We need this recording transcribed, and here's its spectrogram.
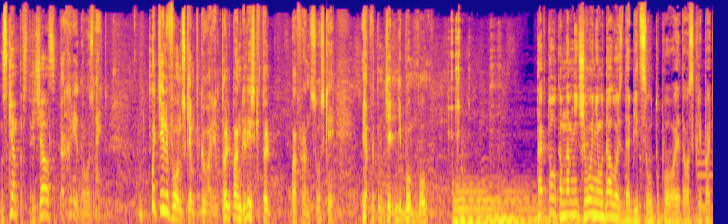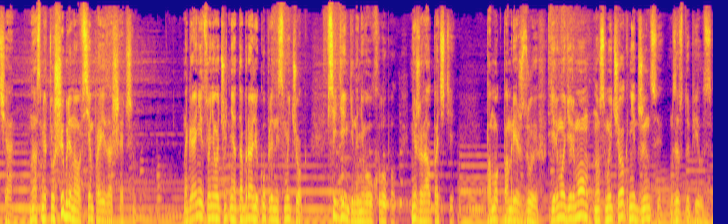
Ну с кем-то встречался. Да хрен его знает. По телефону с кем-то говорил, то ли по-английски, то ли по-французски. Я в этом деле не бум-бум. Так толком нам ничего не удалось добиться у тупого этого скрипача, насмерть ушибленного всем произошедшим. На границе у него чуть не отобрали купленный смычок. Все деньги на него ухлопал, не жрал почти. Помог помрежь Зуев. Дерьмо дерьмом, но смычок не джинсы. Заступился.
